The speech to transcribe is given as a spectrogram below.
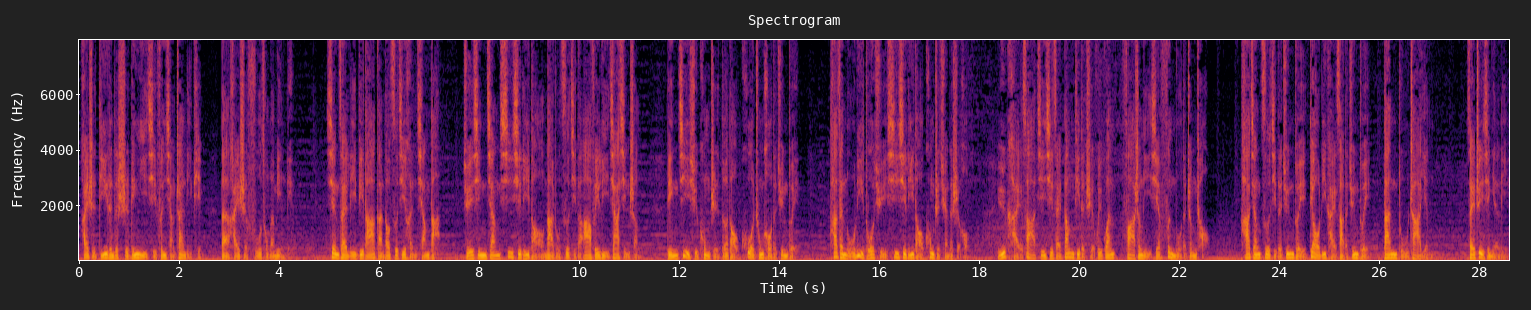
还是敌人的士兵一起分享战利品，但还是服从了命令。现在李必达感到自己很强大。决心将西西里岛纳入自己的阿非利加行省，并继续控制得到扩充后的军队。他在努力夺取西西里岛控制权的时候，与凯撒及其在当地的指挥官发生了一些愤怒的争吵。他将自己的军队调离凯撒的军队，单独扎营。在这些年里，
